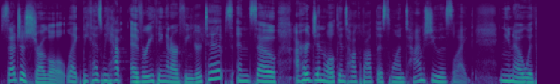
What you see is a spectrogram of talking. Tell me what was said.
such a struggle like because we have everything at our fingertips. And so i heard jen wilkin talk about this one time. She was like you know with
